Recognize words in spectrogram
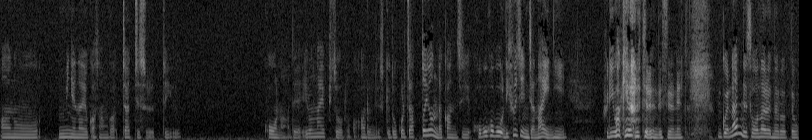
あの峰那由香さんがジャッジするっていうコーナーでいろんなエピソードがあるんですけどこれざっと読んだ感じほぼほぼ理不尽じゃないに振り分けられてるんですよね。これなんでそうなるんだろうって考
